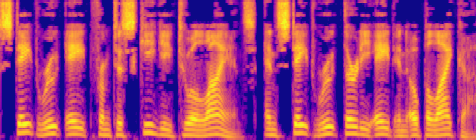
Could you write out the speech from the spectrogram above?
State Route 8 from Tuskegee to Alliance, and State Route 38 in Opelika.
